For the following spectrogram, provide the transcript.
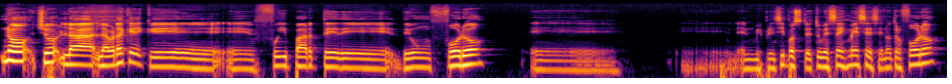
no, yo la, la verdad que, que, eh, fui parte de, de un foro. eh, eh, en mis principios estuve 6 meses en otro foro.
